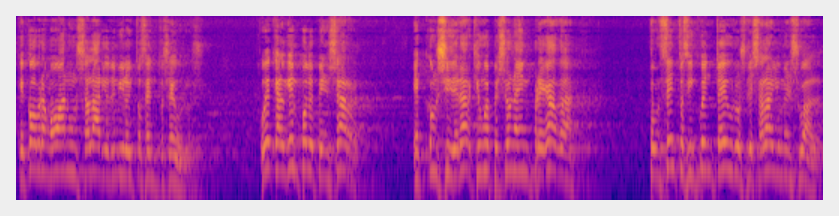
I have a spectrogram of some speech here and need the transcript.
que cobran ao ano un salario de 1.800 euros. Ou é que alguén pode pensar e considerar que unha persona empregada con 150 euros de salario mensual.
